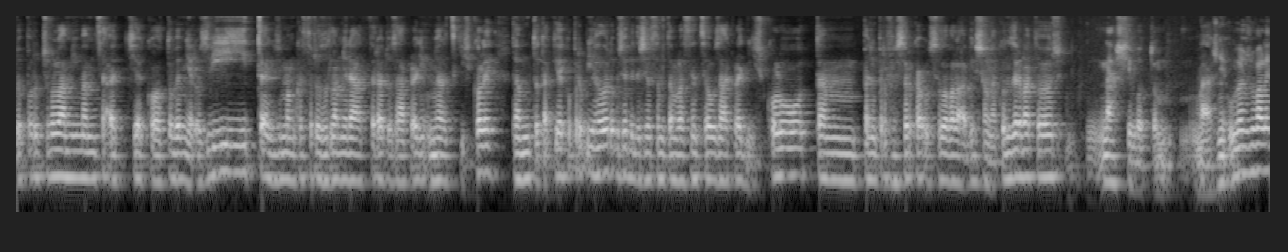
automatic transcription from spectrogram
doporučovala mý mamce, ať jako to ve mě rozvíjí, takže mamka se rozhodla mě dát teda do základní umělecké školy, tam to taky jako probíhalo dobře, vydržel jsem tam vlastně celou základní školu, tam paní profesorka usilovala, abych šel na konzervatoř, naši o tom vážně uvažovali,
